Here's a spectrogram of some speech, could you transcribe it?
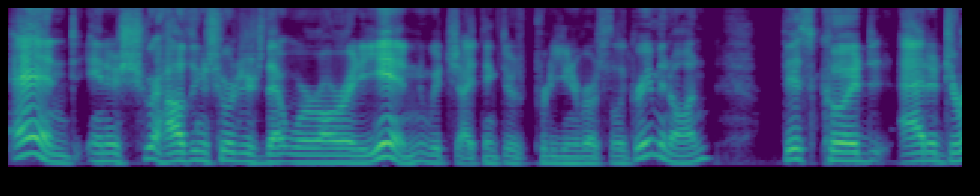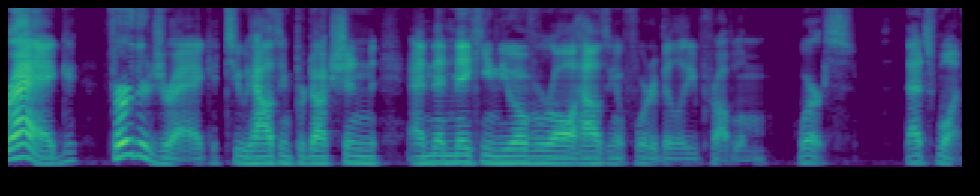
And in a housing shortage that we're already in, which I think there's pretty universal agreement on, this could add a drag, further drag to housing production and then making the overall housing affordability problem worse. That's one.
